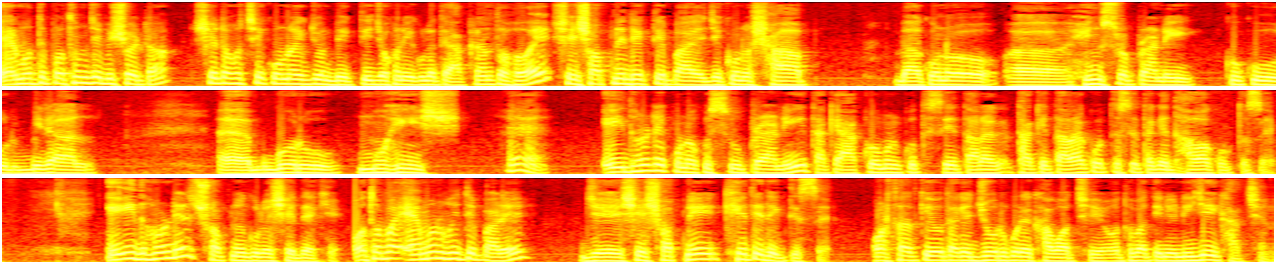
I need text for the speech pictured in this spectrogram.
এর মধ্যে প্রথম যে বিষয়টা, সেটা হচ্ছে কোনো একজন ব্যক্তি যখন এগুলোতে আক্রান্ত হয়, সেই স্বপ্নে দেখতে পায় যে কোনো সাপ বা কোনো হিংস্র প্রাণী, কুকুর, বিড়াল গরু, মহিষ হ্যাঁ এই ধরনের কোনো কিছু প্রাণী তাকে আক্রমণ করতেছে, তারা, তাকে তারা করতেছে, তাকে ধাওয়া করতেছে। এই ধরনের স্বপ্নগুলো সে দেখে। অথবা এমন হইতে পারে যে সে স্বপ্নে খেতে দেখতেছে, অর্থাৎ কেউ তাকে জোর করে খাওয়াচ্ছে, অথবা তিনি নিজেই খাচ্ছেন।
